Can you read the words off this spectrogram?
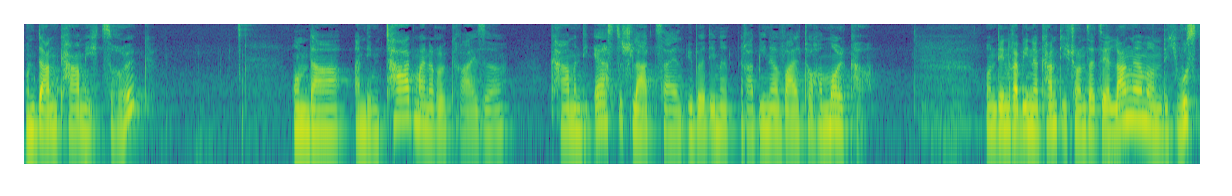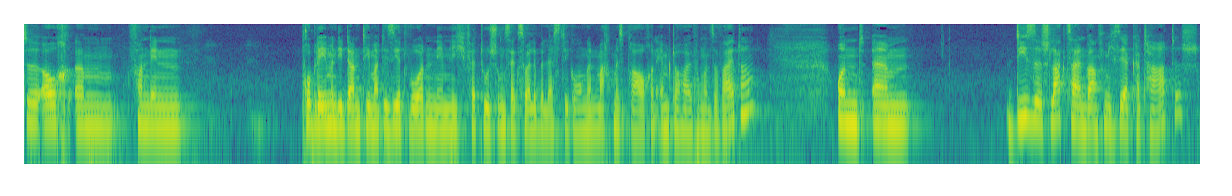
Und dann kam ich zurück und da an dem Tag meiner Rückreise kamen die ersten Schlagzeilen über den Rabbiner Walter Homolka. Und den Rabbiner kannte ich schon seit sehr langem und ich wusste auch ähm, von den Problemen, die dann thematisiert wurden, nämlich Vertuschung, sexuelle Belästigungen, Machtmissbrauch und Ämterhäufung und so weiter. Und ähm, diese Schlagzeilen waren für mich sehr kathartisch.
